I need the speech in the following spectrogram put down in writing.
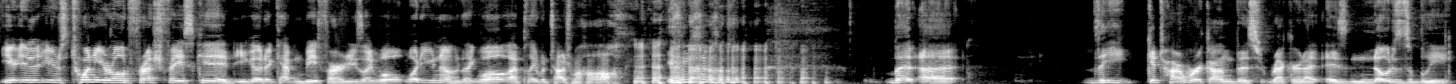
you're, you're this 20 year old fresh faced kid. You go to Captain Beefheart. And he's like, well, what do you know? Like, well, I played with Taj Mahal. but uh, the guitar work on this record uh, is noticeably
